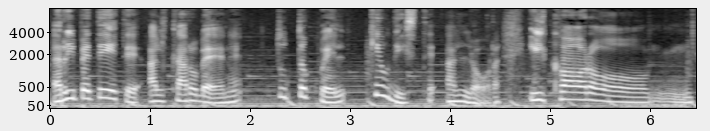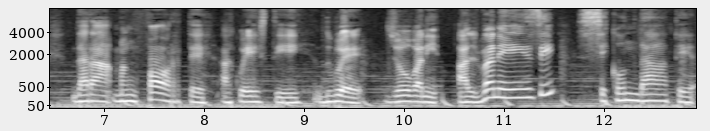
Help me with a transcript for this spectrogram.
ripetete al caro bene tutto quel che udiste allora. Il coro mm, darà manforte a questi due giovani albanesi, secondate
